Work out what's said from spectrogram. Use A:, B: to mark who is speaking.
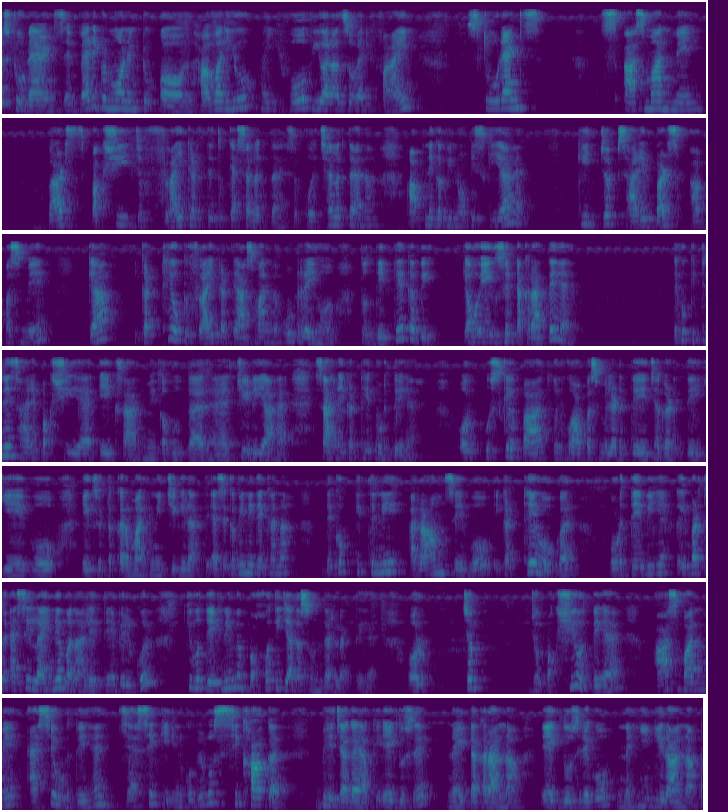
A: Hello students, a very good morning to all. How are you? I hope you are also very fine. Students, आसमान में birds पक्षी जब fly करते तो कैसा लगता है सबको अच्छा लगता है ना आपने कभी नोटिस किया है कि जब सारे बर्ड्स आपस में क्या इकट्ठे होकर फ्लाई करते आसमान में उड़ रहे हो तो देखते हैं कभी क्या वो एक दूसरे टकराते हैं देखो कितने सारे पक्षी है, एक साथ में कबूतर है, चिड़िया है, सारे इकट्ठे उड़ते हैं। और उसके बाद उनको आपस में लड़ते, झगड़ते, ये, वो, एक दूसरे टक्कर मार के नीचे गिराते। ऐसे कभी नहीं देखा ना? देखो कितनी आराम से वो इकट्ठे होकर उड़ते भी है। कई बार तो ऐसी लाइनें बना लेते हैं बिल्कुल कि वो देखने में बहुत ही ज़्यादा सुंदर लगते हैं। और जब जो पक्षी होते हैं आसमान में ऐसे उड़ते हैं जैसे कि इनको बिल्कुल सिखाकर भेजा गया कि एक दूसरे नहीं टकराना, एक दूसरे को नहीं गिराना।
